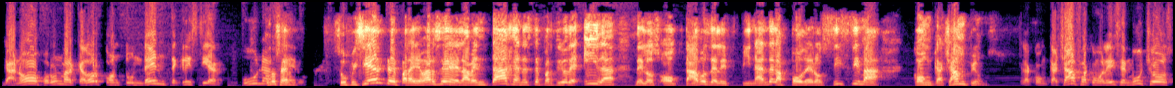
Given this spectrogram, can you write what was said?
ganó por un marcador contundente, Cristian. 1 0 suficiente para llevarse la ventaja en este partido de ida de los octavos del final de la poderosísima Conca Champions. La Concachafa, como le dicen muchos,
